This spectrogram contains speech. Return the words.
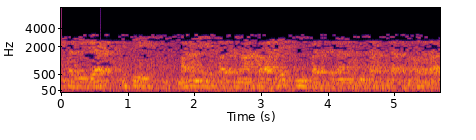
ශරීරය එසේ මරණයට පස්සන ආකාරයේ සිහිපර කරන්න කියලා දක්වනවා.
